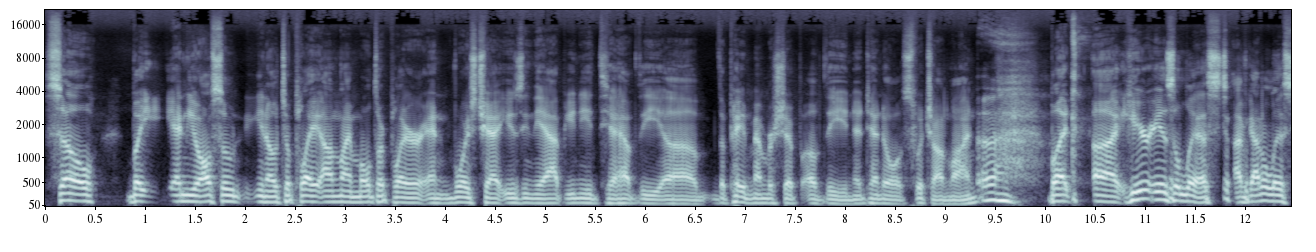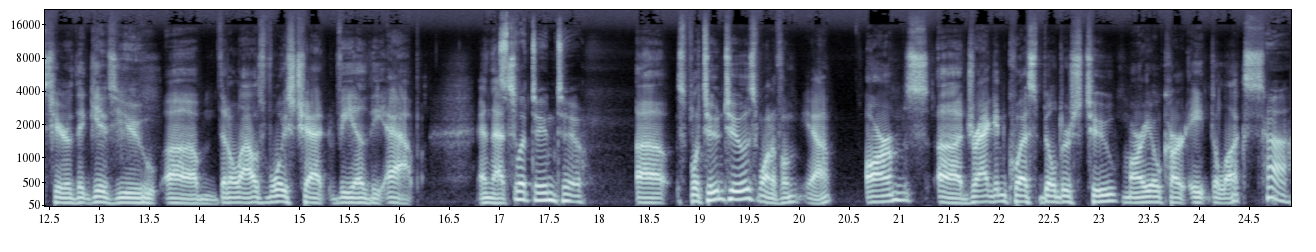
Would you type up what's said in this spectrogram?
So, but and you also you know to play online multiplayer and voice chat using the app, you need to have the uh, the paid membership of the Nintendo Switch Online. Ugh. But uh, here is a list. I've got a list here that gives you um, that allows voice chat via the app, and that's Splatoon 2. Uh, Splatoon 2 is one of them. Yeah. ARMS, uh, Dragon Quest Builders 2, Mario Kart 8 Deluxe, Huh.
